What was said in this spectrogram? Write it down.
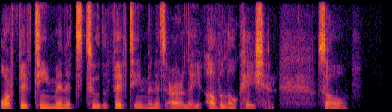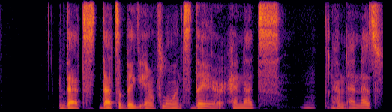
or 15 minutes to the 15 minutes early of a location. So that's that's a big influence there. And that's and and that's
